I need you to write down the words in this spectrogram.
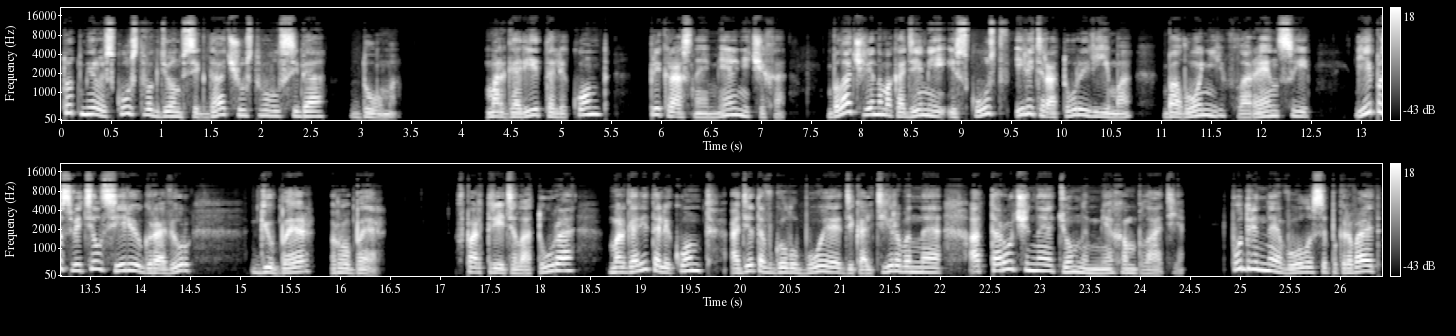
тот мир искусства, где он всегда чувствовал себя дома. Маргарита Леконт – прекрасная мельничиха, была членом Академии искусств и литературы Рима, Болоньи, Флоренции. Ей посвятил серию гравюр Гюбер Робер. В портрете Латура Маргарита Леконт одета в голубое, декольтированное, оттороченное темным мехом платье. Пудренные волосы покрывает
